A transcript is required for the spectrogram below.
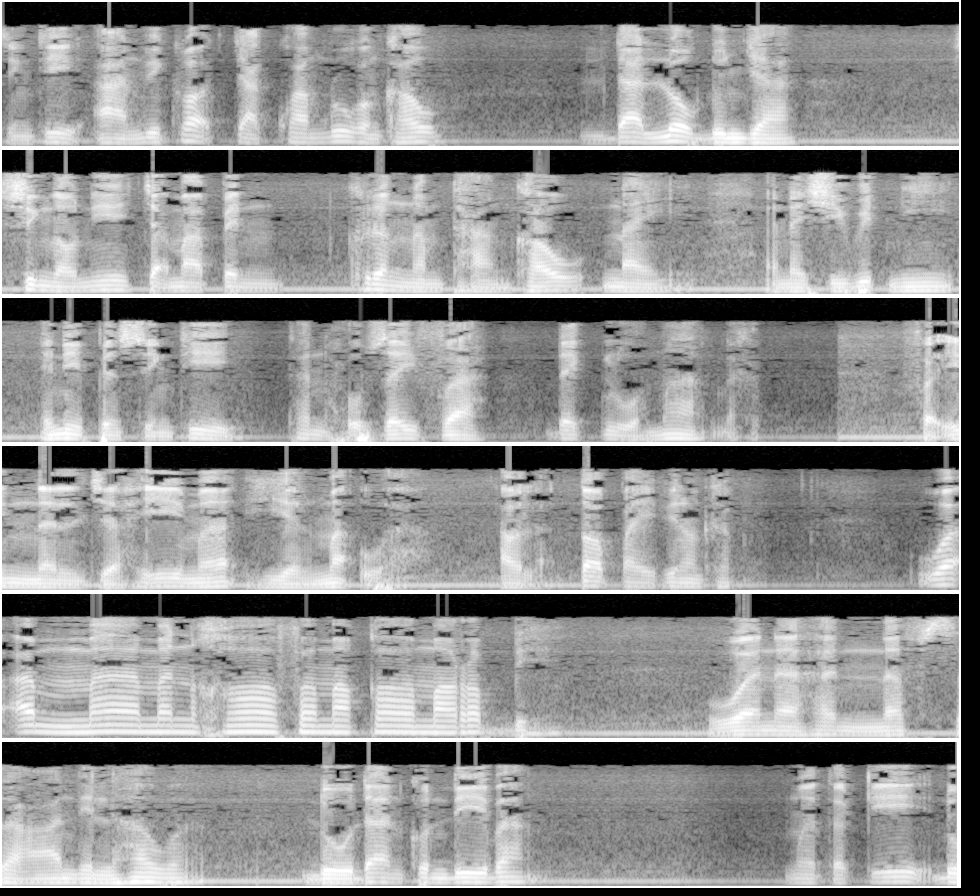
สิ่งที่อ่านวิเคราะห์จากความรู้ของเขาด้านโลกดุนยาสิ่งเหล่านี้จะมาเป็นเครื่องนำทางเขาในในชีวิตนี้อันนี้เป็นสิ่งที่ท่านฮุไซฟะได้กลัวมากนะครับฟาอินนัลจฮีมะฮิยัลมะวะเอาละต่อไปพี่น้องครับว่าอัมมามันขอฟมกามรับบิ วะนะฮันนัฟซะอานิลฮาวะดูด้านคนดีบ้าง เมื่อตะกี้ดู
